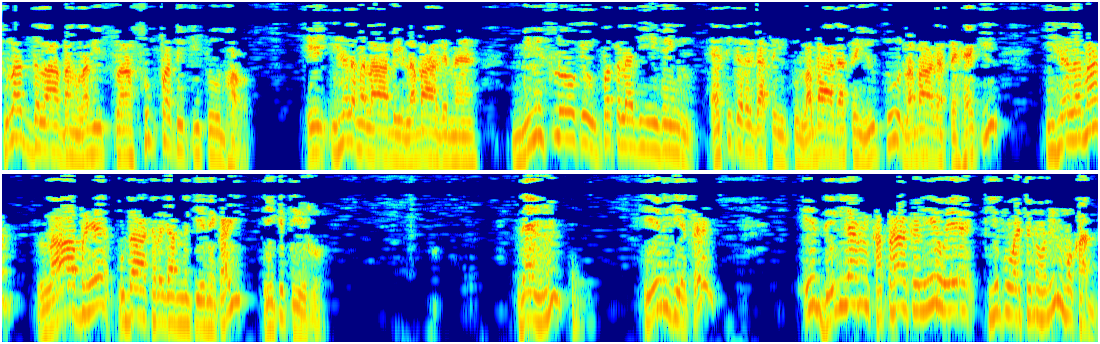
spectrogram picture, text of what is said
සුලද්ද ලාභං ලබිත්වා සුප්පතිතිතෝ භව. ඒ ඉහළම ලාභය ලබාගෙන මිනිස් ලෝකේ උපත ලැබීමෙන් ඇති කරගත යුතු ලබාගත යුතු ලබාගත හැකි ඉහළම ලාභය උදා කරගන්න කියන එකයි ඒකේ තීරුව. දැන් ඒ විදිහට ඒ දෙවියන් කතා කළේ ඔය කියපු වචන වලින් මොකද්ද?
